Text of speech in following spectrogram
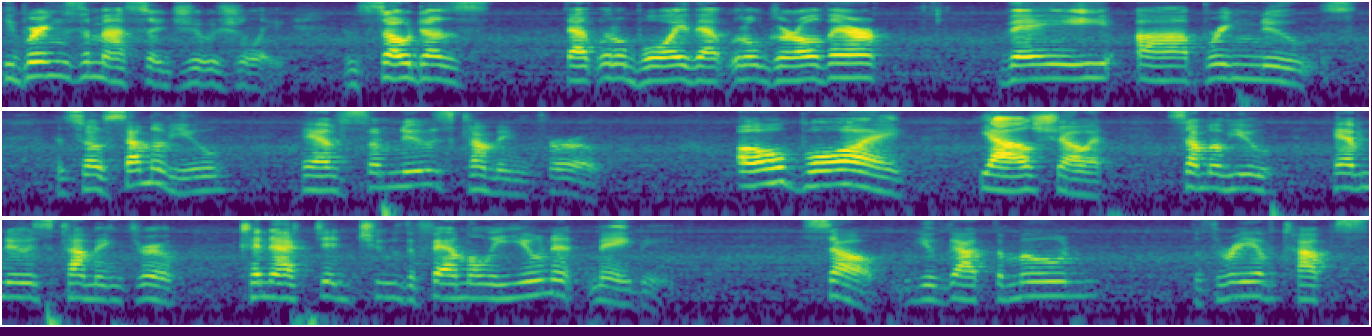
He brings a message usually. And so does that little boy, that little girl there. They uh, bring news. And so some of you have some news coming through. Oh boy. Yeah, I'll show it. Some of you have news coming through connected to the family unit, maybe. So, you've got the moon, the three of cups,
